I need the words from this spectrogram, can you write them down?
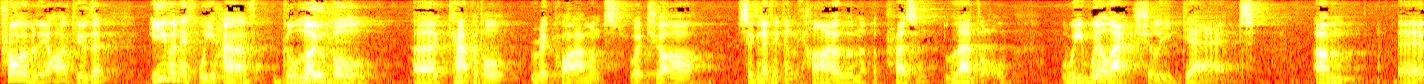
probably argue that even if we have global uh, capital requirements which are significantly higher than at the present level, we will actually get um, uh,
